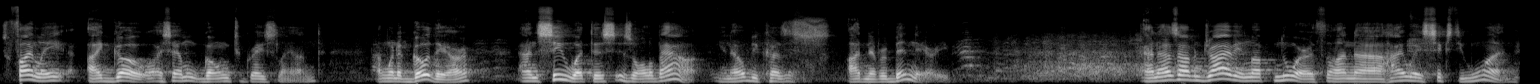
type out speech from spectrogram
So finally, I go. I say, I'm going to Graceland. I'm going to go there and see what this is all about, you know, because I'd never been there even. and as I'm driving up north on uh, Highway 61,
